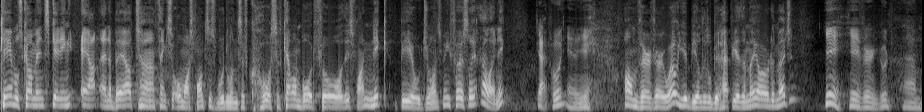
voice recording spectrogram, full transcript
Campbell's comments getting out and about. Uh, thanks to all my sponsors. Woodlands, of course, have come on board for this one. Nick Beale joins me. Firstly, hello, Nick. Go for it. Yeah, yeah. I'm very, very well. You'd be a little bit happier than me, I would imagine. Yeah, yeah, very good. Um,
